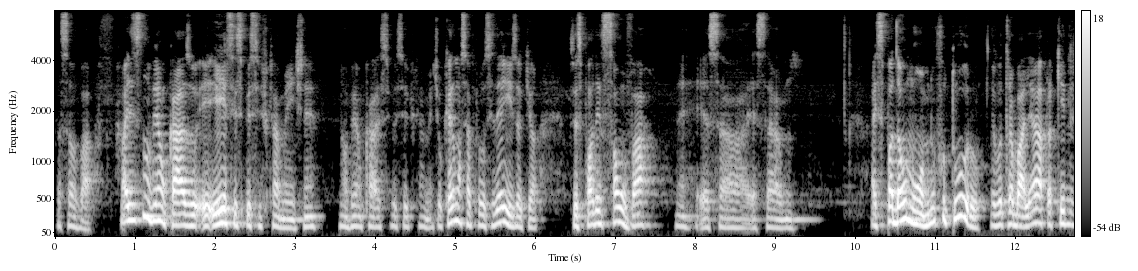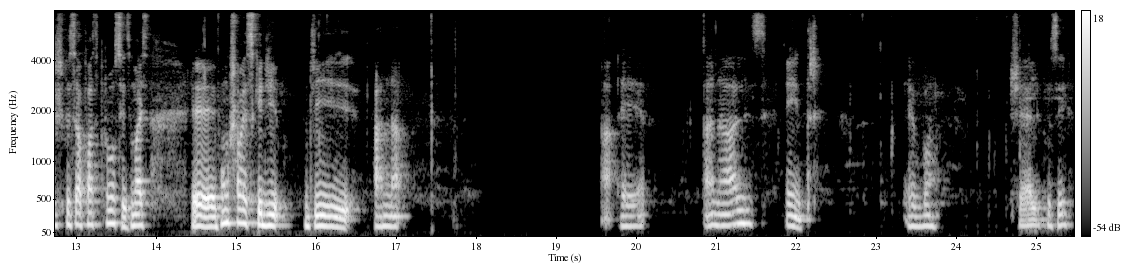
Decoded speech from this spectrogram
para salvar. Mas isso não vem ao caso, esse especificamente, né? Não vem ao caso especificamente. Eu quero mostrar para vocês é isso aqui, ó. Vocês podem salvar né, essa, essa... Aí você pode dar um nome. No futuro, eu vou trabalhar para que ele seja fácil para vocês. Mas é, vamos chamar isso aqui de, de ana, é, análise entre evangélicos e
